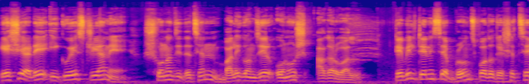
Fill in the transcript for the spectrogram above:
এশিয়াডে ইকুয়েস্ট্রিয়ানে সোনা জিতেছেন বালিগঞ্জের অনুষ আগারওয়াল। টেবিল টেনিসে ব্রোঞ্জ পদক এসেছে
